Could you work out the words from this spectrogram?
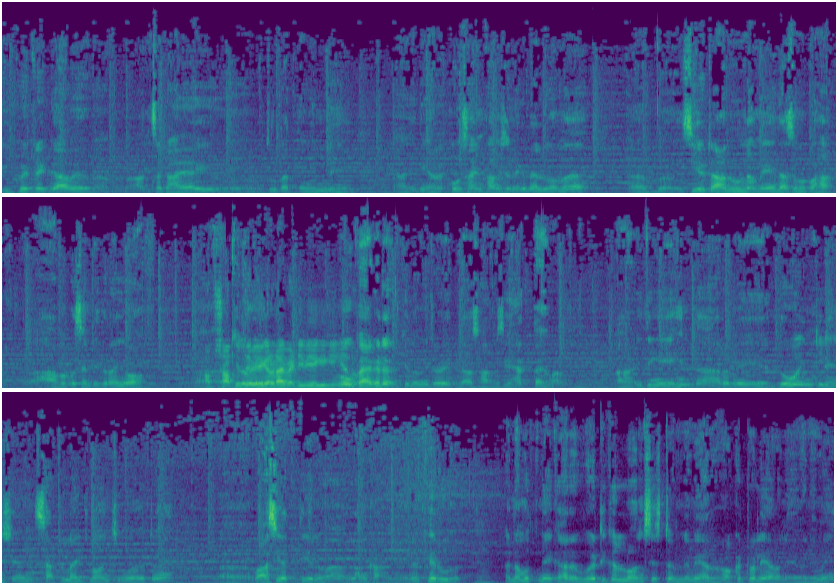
ඉක්වටෙක් ගාව අන්සකහයයි උතුරු පැත්තෙන් ඉන්නේ. ඉතින් අර කෝසයින් ෆංක්ෂණ එක බැලුවම සියට අනු නමේ දසම පහ ආප පසට ඉතර යෝ ශක්තිවේකට වැඩිවේකින් පැකට කිලමිට එක්දා සාරසි හැත්තයිවා ඉතින් ඒහින්ද අර මේ දෝ ඉන්කලේෂන් සැටලයිට් ලෝංචිවලට වාසියක් තියෙනවා ලංකාව කෙරුව නමුත් මේක අර වර්ටිකල් ලෝන් සිස්ටම් නෙමේ අර රොකටවල යවනය වනෙමේ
